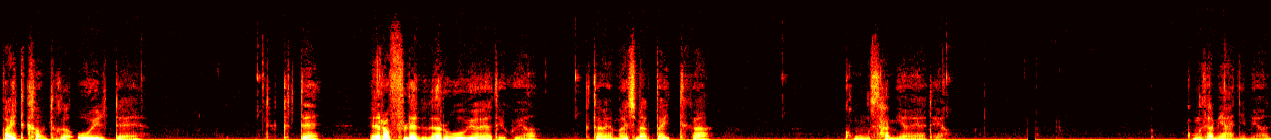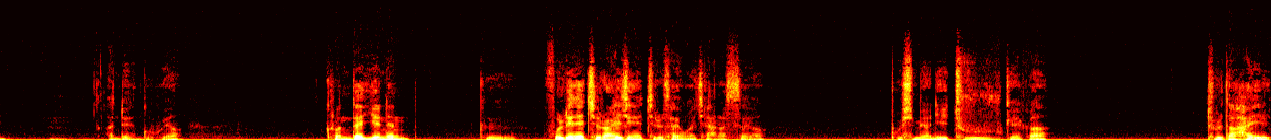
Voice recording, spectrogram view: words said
바이트 카운터가 5일 때 그때 에러 플래그가 로우여야 되고요. 그 다음에 마지막 바이트가 03이어야 돼요. 03이 아니면 음, 안 되는 거고요. 그런데 얘는 그 폴린 엣지, 라이징 엣지를 사용하지 않았어요. 보시면 이 두 개가 둘 다 하이일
